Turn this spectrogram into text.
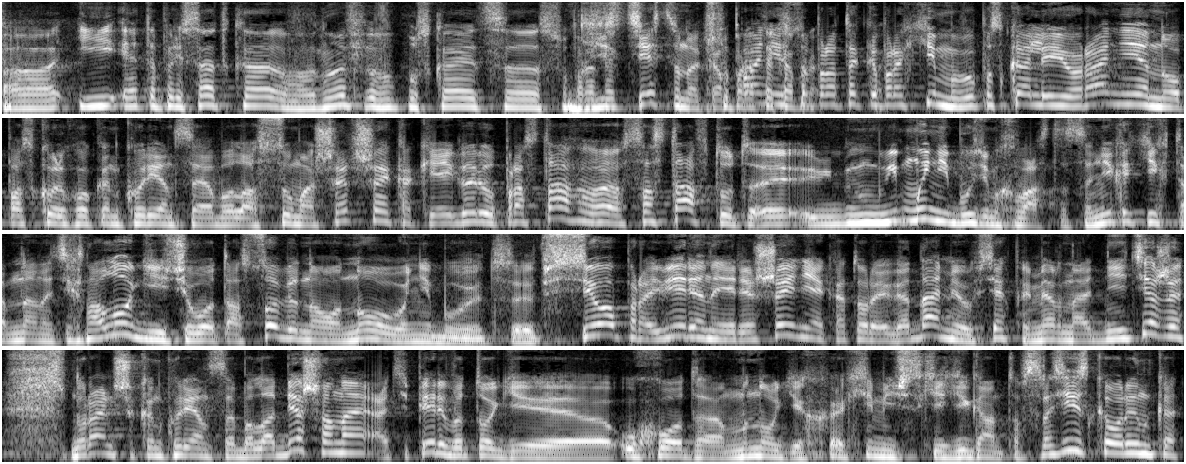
Э, И эта присадка вновь выпускается Супротек... Естественно, компания Супротек- Ибрахим, мы выпускали ее ранее, но поскольку конкуренция была сумасшедшая, как я и говорил, простав, состав тут, э, мы не будем хвастаться, никаких там нанотехнологий, чего-то особенного, нового не будет. Все проверенные решения, которые годами у всех примерно одни и те же, но раньше конкуренция была бешеная, а теперь в итоге э, ухода многих химических гигантов с российского рынка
